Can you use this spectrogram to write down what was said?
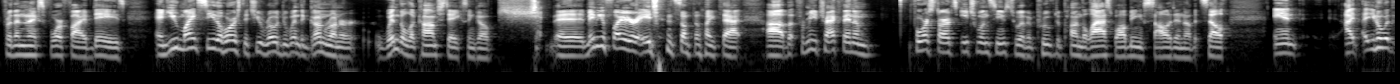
for the next four or five days. And you might see the horse that you rode to win the gun runner win the Lecomte Stakes and go, shit, uh, maybe you fire your agent, something like that. Uh, but for me, Track Phantom, four starts, each one seems to have improved upon the last while being solid in of itself. And I, you know what?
